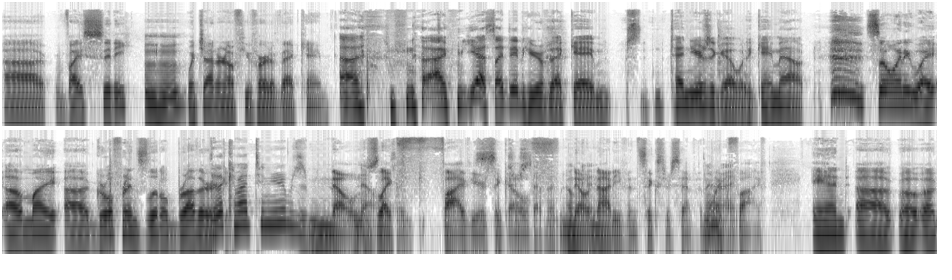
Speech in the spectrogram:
uh, Vice City, Mm-hmm. which I don't know if you've heard of that game. Uh, I, yes, I did hear of that game s- ten years ago when it came out. So anyway, uh, my uh, girlfriend's little brother. Did that come out ten years? ago? no, it was like, five years six or ago. seven. No, Okay. not even six or seven, All like right. five. And uh, uh,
